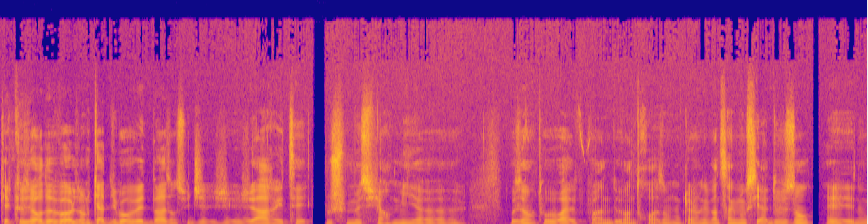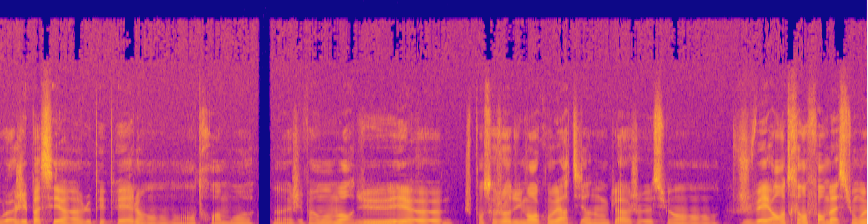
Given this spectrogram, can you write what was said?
quelques heures de vol dans le cadre du brevet de base, ensuite j'ai arrêté, je me suis remis... Euh, aux alentours de 22, 23 ans. Donc là, j'en ai 25, donc c'est il y a deux ans. Et donc voilà, j'ai passé euh, le PPL en, trois mois. Euh, j'ai vraiment mordu et je pense aujourd'hui me reconvertir. Donc là, je suis en, je vais rentrer en formation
